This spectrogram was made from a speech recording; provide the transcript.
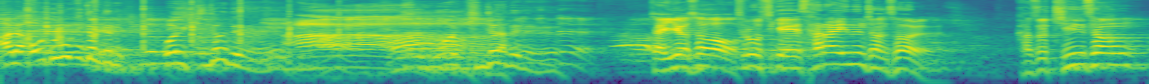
아니 어 너무 긴장되네. 와 이거 긴장되네. 와 긴장되네. 자, 이어서 트로트계의 살아있는 전설 가수 진성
